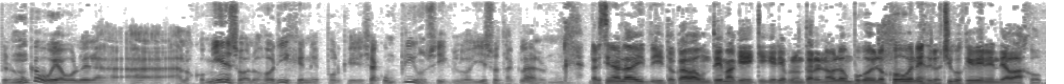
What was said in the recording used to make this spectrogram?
pero nunca voy a volver a, los comienzos, a los orígenes, porque ya cumplí un ciclo y eso está claro. ¿no? Recién hablaba y, tocaba un tema que, quería preguntarle, ¿no? Hablaba un poco de los jóvenes, de los chicos que vienen de abajo.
